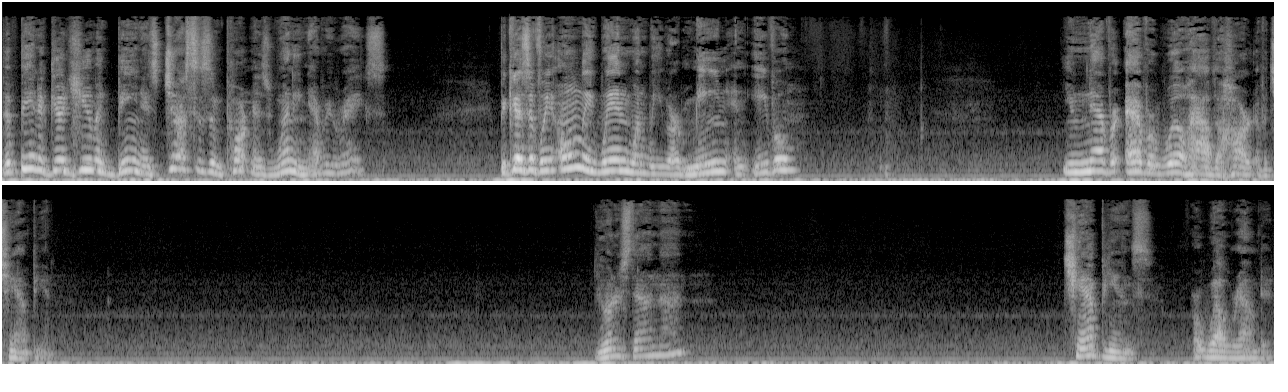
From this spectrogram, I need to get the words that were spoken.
That being a good human being is just as important as winning every race. Because if we only win when we are mean and evil, you never ever will have the heart of a champion. You understand that? Champions are well rounded.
